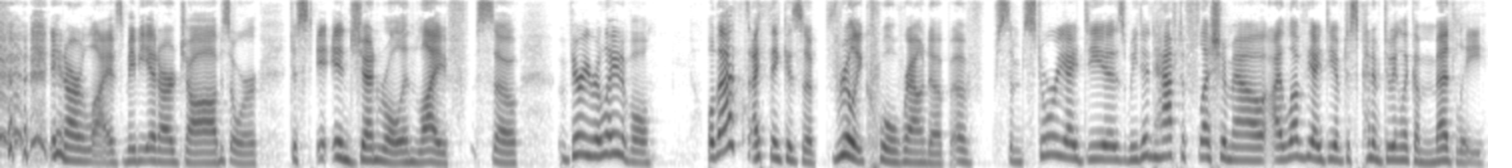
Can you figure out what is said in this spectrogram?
in our lives, maybe at our jobs or just in general in life. So, very relatable. Well, that I think is a really cool roundup of some story ideas. We didn't have to flesh them out. I love the idea of just kind of doing like a medley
